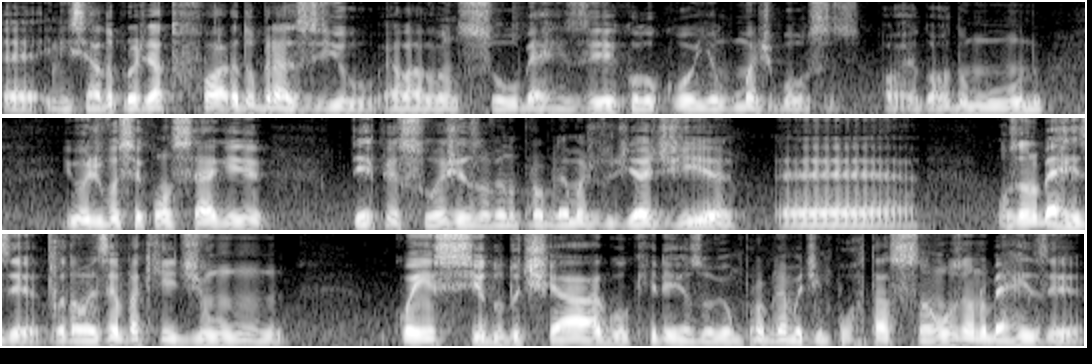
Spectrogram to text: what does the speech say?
é, iniciado o projeto fora do Brasil, ela lançou o BRZ, colocou em algumas bolsas ao redor do mundo. E hoje você consegue ter pessoas resolvendo problemas do dia a dia é, usando o BRZ. Vou dar um exemplo aqui de um conhecido do Thiago que ele resolveu um problema de importação usando o BRZ.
